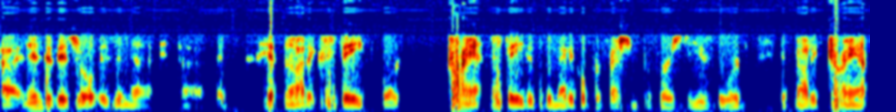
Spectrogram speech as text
uh, an individual is in a, uh, a hypnotic state or trance state, as the medical profession prefers to use the word hypnotic trance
